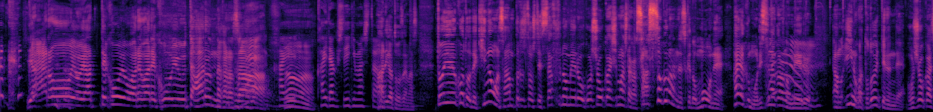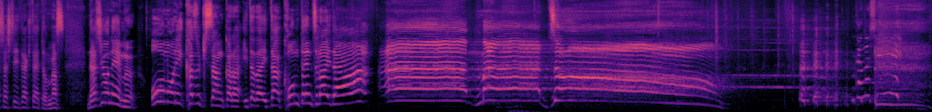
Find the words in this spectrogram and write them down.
やろうよ やってこうよ我々こういう歌あるんだからさ、開うん。開拓していきました。ありがとうございます。ということで昨日はサンプルとしてスタッフのメールをご紹介しましたが早速なんですけどもうね早くもリスナーからのメール、うん。あのいいのが届いてるんでご紹介させていただきたいと思います。ラジオネーム大森和樹さんからいただいたコンテンツライダーアーマゾーン楽しい。大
